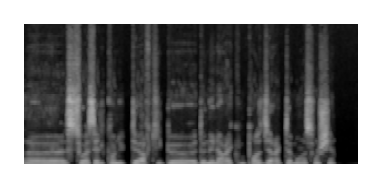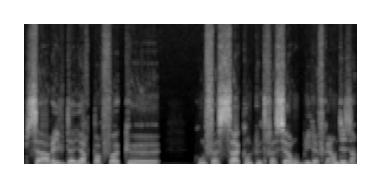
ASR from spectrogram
Euh, soit c'est le conducteur qui peut donner la récompense directement à son chien. Ça arrive d'ailleurs parfois que qu'on fasse ça quand le traceur oublie la friandise. hein.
